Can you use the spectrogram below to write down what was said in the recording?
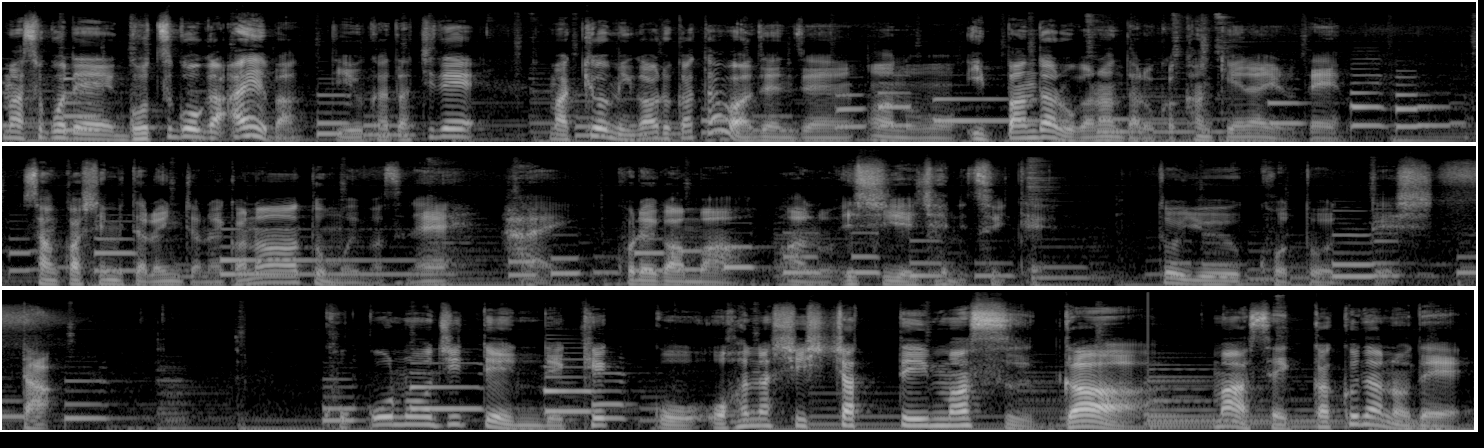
まあ、そこでご都合が合えばっていう形で、まあ、興味がある方は全然あの一般だろうが何だろうか関係ないので参加してみたらいいんじゃないかなと思いますね。はい、これが、まあ、あの SCAJ についてということでした。ここの時点で結構お話ししちゃっていますがまあせっかくなので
